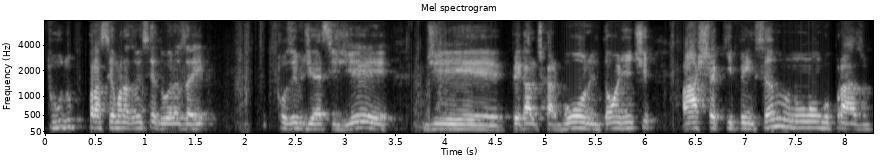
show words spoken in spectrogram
tudo para ser uma das vencedoras aí, inclusive de SG, de pegada de carbono. Então a gente acha que pensando no longo prazo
